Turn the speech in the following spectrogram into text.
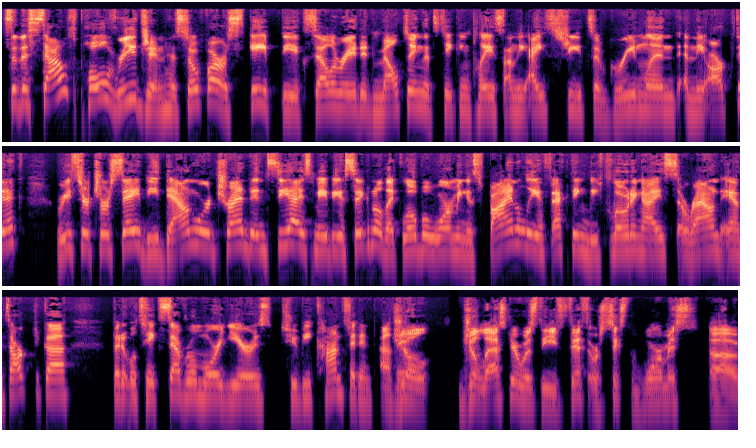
So the South Pole region has so far escaped the accelerated melting that's taking place on the ice sheets of Greenland and the Arctic. Researchers say the downward trend in sea ice may be a signal that global warming is finally affecting the floating ice around Antarctica, but it will take several more years to be confident of Jill, it. Jill, last year was the fifth or sixth warmest uh,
